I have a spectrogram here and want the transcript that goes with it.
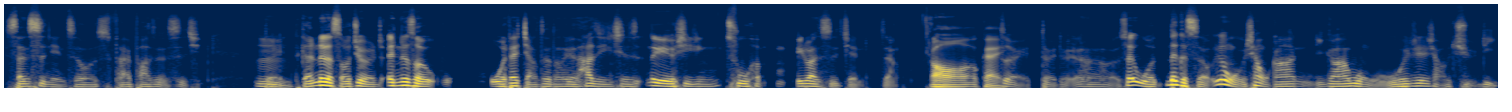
三四年之后才发生的事情。对嗯，可能那个时候就有人，哎，那时候我我在讲这个东西，他已经是那个游戏已经出很一段时间了，这样。哦，OK，对对对，呃，所以我那个时候，因为我像我刚刚你刚刚问我，我会就想要举例，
